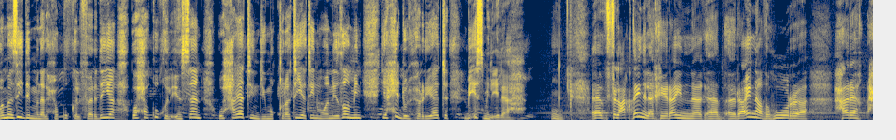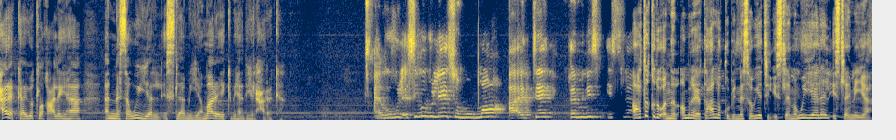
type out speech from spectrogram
ومزيد من الحقوق الفردية وحقوق الإنسان وحياة ديمقراطية ونظام يحد الحريات باسم الإله. في العقدين الأخيرين رأينا ظهور حركة يطلق عليها النسوية الإسلامية. ما رأيك بهذه الحركة؟ Si vous voulez, ce mouvement a été أعتقد أن الأمر يتعلق بالنسوية الإسلاموية لا الإسلامية.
